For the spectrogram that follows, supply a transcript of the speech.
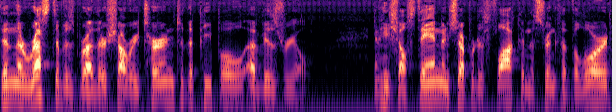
Then the rest of his brothers shall return to the people of Israel. And he shall stand and shepherd his flock in the strength of the Lord,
